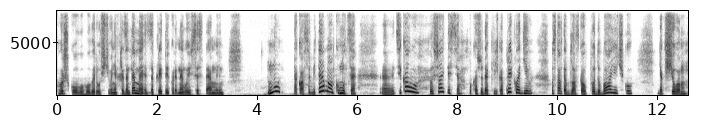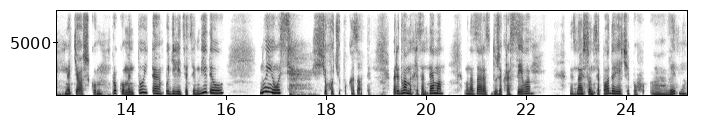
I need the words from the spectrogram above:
горшкового вирощування хризантеми з закритою кореневою системою. Ну, така собі тема. Кому це е, цікаво, лишайтеся, покажу декілька прикладів. Поставте, будь ласка, вподобаючку, якщо вам не тяжко. Прокоментуйте, поділіться цим відео. Ну і ось що хочу показати. Перед вами хризантема. Вона зараз дуже красива. Не знаю, сонце падає чи пох- е, видно.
